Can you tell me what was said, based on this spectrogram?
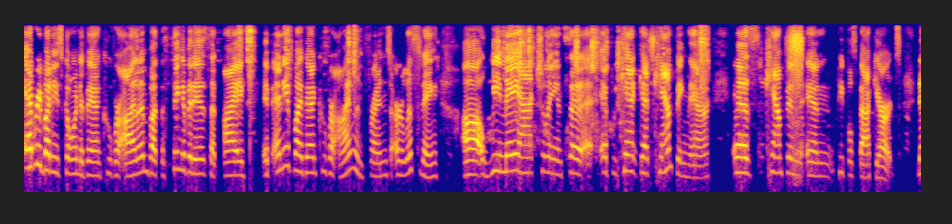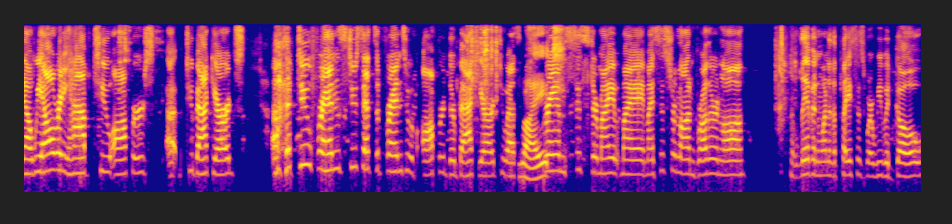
Everybody's going to Vancouver Island, but the thing of it is that I, if any of my Vancouver Island friends are listening, uh, we may actually, instead, if we can't get camping there, is camp in, in people's backyards. Now, we already have two offers, uh, two backyards. Uh, two friends, two sets of friends who have offered their backyard to us Right. Graham's sister, my my my sister-in-law and brother-in-law live in one of the places where we would go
